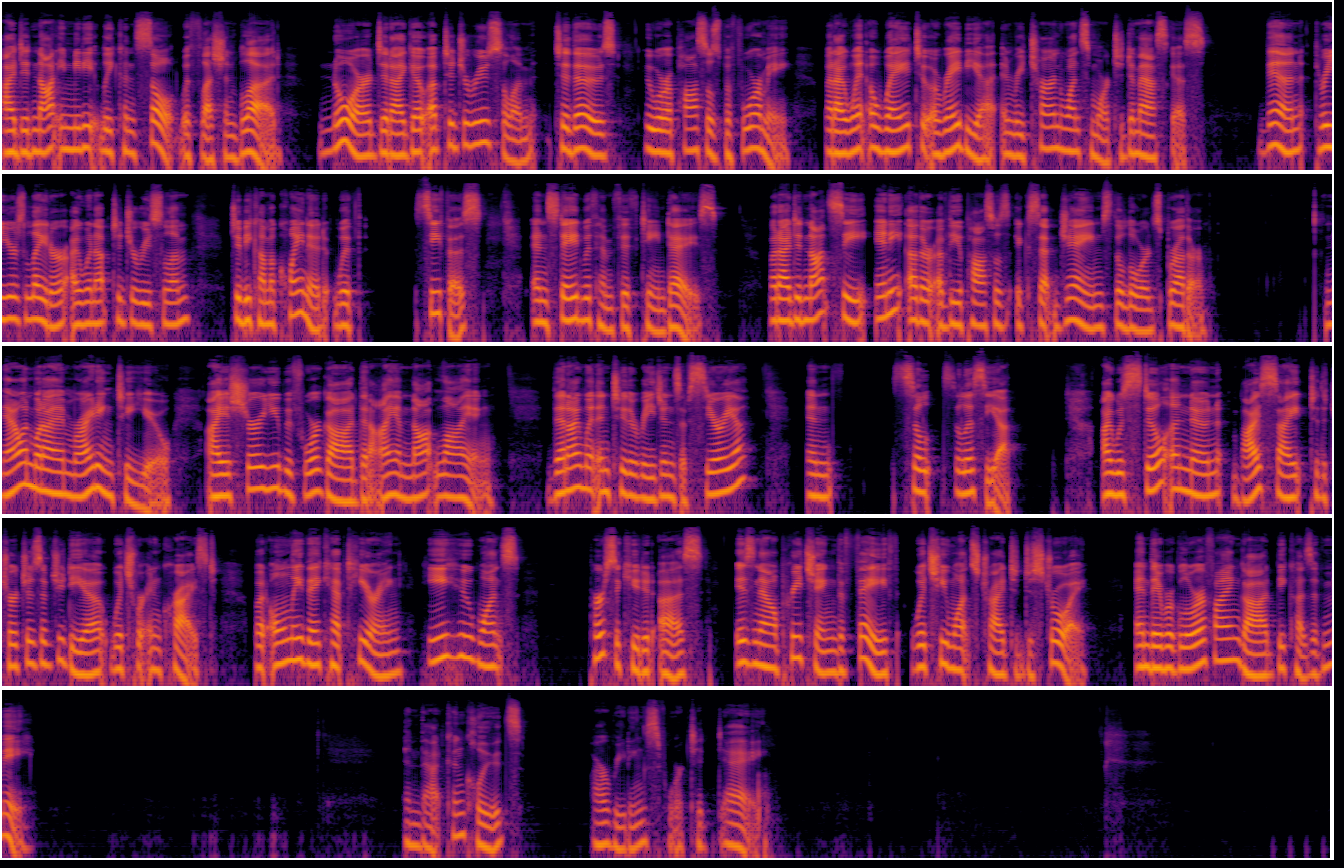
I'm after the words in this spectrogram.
I did not immediately consult with flesh and blood, nor did I go up to Jerusalem to those who were apostles before me, but I went away to Arabia and returned once more to Damascus. Then, three years later, I went up to Jerusalem to become acquainted with Cephas and stayed with him 15 days. But I did not see any other of the apostles except James, the Lord's brother. Now, in what I am writing to you, I assure you before God that I am not lying. Then I went into the regions of Syria and Cilicia. I was still unknown by sight to the churches of Judea which were in Christ but only they kept hearing, He who once persecuted us is now preaching the faith which he once tried to destroy, and they were glorifying God because of me. And that concludes our readings for today.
